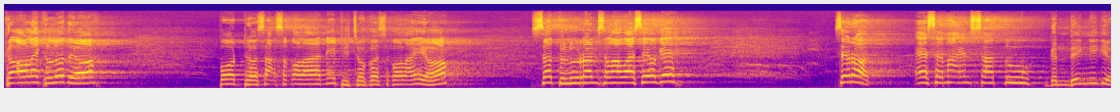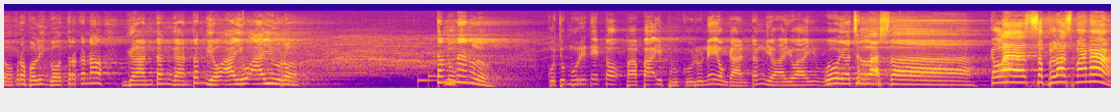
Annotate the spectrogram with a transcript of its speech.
Gak oleh gelut ya. Podo sak sekolah ini dijogo sekolah ya. Seduluran selawase oke? Sirot, SMA N1 gending iki ya Probolinggo terkenal ganteng-ganteng ya ayu-ayu Rod. Tenan loh. Kudu murid tok, bapak ibu gurune yang ganteng ya ayu-ayu. Oh ya jelas lah. Kelas 11 mana?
